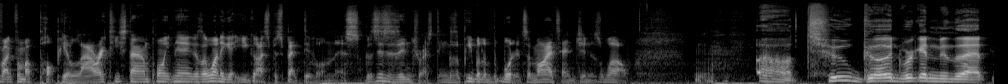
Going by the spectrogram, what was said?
like from a popularity standpoint here, because I want to get you guys' perspective on this, because this is interesting, because people have brought it to my attention as well. Oh, too good. We're getting into that.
